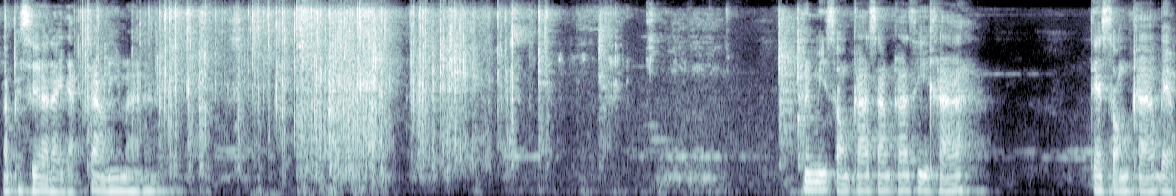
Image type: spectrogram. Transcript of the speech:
เราไปซื้ออะไรจากเจ้านี้มานะ มันมีสองขาสามขาสี่ขา แต่สองขาแบบ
